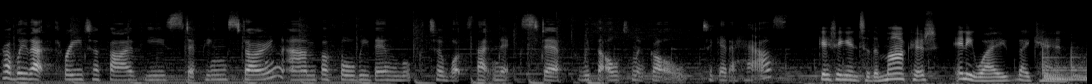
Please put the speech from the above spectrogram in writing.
Probably that three to five year stepping stone um, before we then look to what's that next step with the ultimate goal to get a house. Getting into the market any way they can.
